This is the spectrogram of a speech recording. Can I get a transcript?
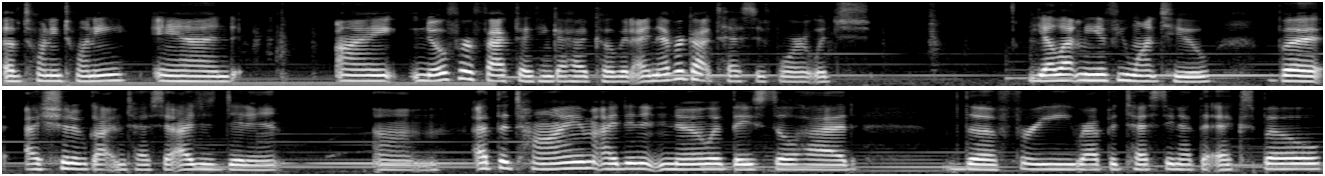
of 2020, and I know for a fact I think I had COVID. I never got tested for it, which yell at me if you want to, but I should have gotten tested. I just didn't. Um, at the time, I didn't know if they still had the free rapid testing at the expo.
